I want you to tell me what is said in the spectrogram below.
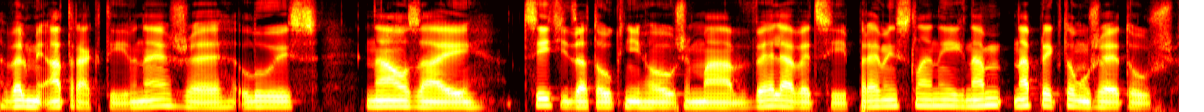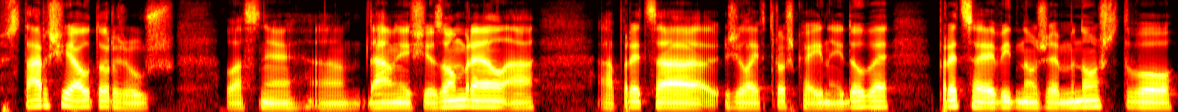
veľmi atraktívne, že Lewis naozaj cítiť za tou knihou, že má veľa vecí premyslených, napriek tomu, že je to už starší autor, že už vlastne dávnejšie zomrel a, a predsa žil aj v troška inej dobe, predsa je vidno, že množstvo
